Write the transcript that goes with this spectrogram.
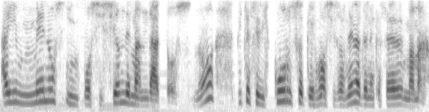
hay menos imposición de mandatos, ¿no? Viste ese discurso que vos si sos nena tenés que ser mamá,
